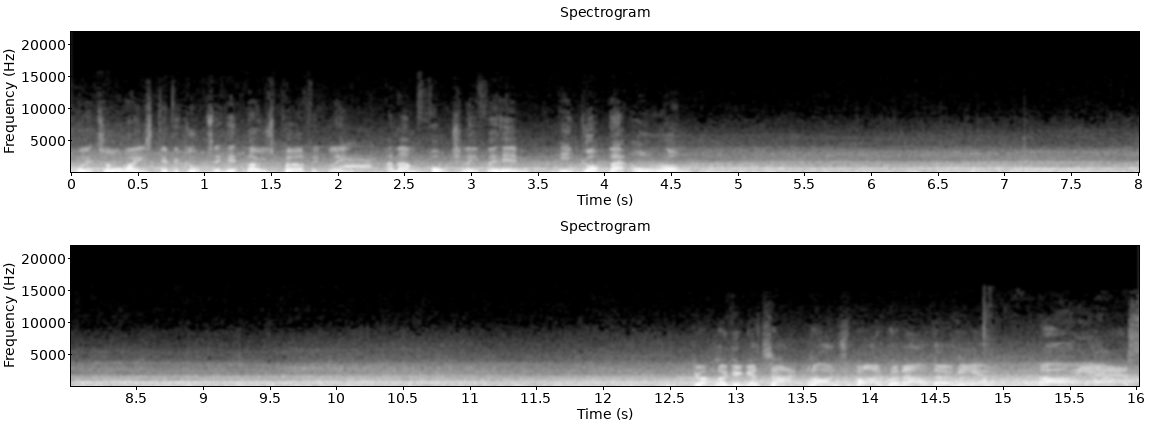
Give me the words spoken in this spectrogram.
Well, it's always difficult to hit those perfectly, and unfortunately for him, he got that all wrong. Good-looking attack launched by Ronaldo here. Oh, yes!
